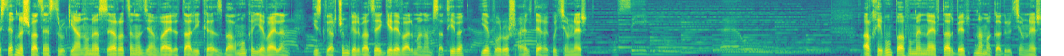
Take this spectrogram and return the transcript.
Այստեղ նշված են ստրուկի անունը, սեռը, ծննդյան վայրը, տարիքը, զբաղմունքը եւ այլն։ Իսկ վերջում գրված է գերեվարման ամսաթիվը եւ որոշ այլ տեղեկություններ։ Արխիվում պահվում են նաեւ տարբեր նամակագրություններ։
